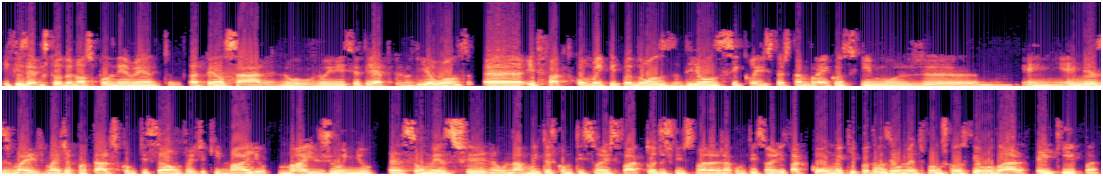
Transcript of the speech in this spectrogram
e fizemos todo o nosso planeamento a pensar no, no início de época, no dia 11, uh, eh, e de facto com uma equipa de 11, de 11 ciclistas também conseguimos, uh, em, em, meses mais, mais apertados de competição, vejo aqui maio, maio, junho, uh, são meses onde há muitas competições, de facto, todos os fins de semana já há competições, e de facto com uma equipa de 11 elementos vamos conseguir rodar a equipa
